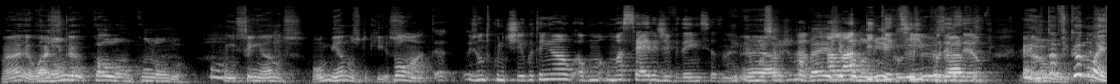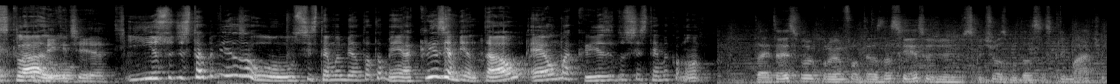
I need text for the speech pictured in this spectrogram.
Né? Eu Com acho longo, que Qual longo? Com longo? Bom, em 100 anos, ou menos do que isso. Bom, junto contigo tem alguma, uma série de evidências, né? Tem uma série de Nobéis a, a de economia, Piketty, por Exato. exemplo. É, tá Não, ficando mais claro. o Piketty é- E isso destabiliza o, o sistema ambiental também. A crise ambiental é uma crise do sistema econômico. Tá, então esse foi o programa Fronteiras da Ciência, onde a gente discutiu as mudanças climáticas.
